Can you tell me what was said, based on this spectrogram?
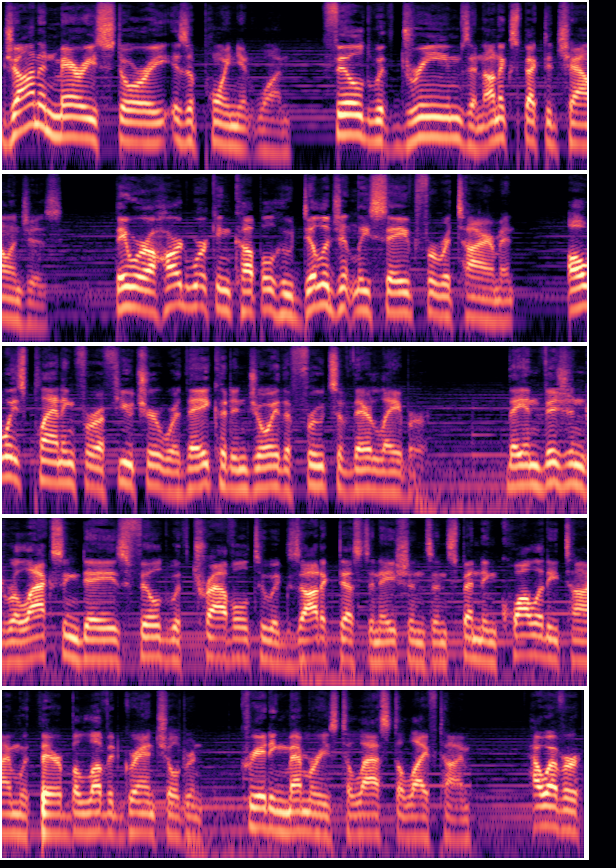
John and Mary's story is a poignant one, filled with dreams and unexpected challenges. They were a hardworking couple who diligently saved for retirement, always planning for a future where they could enjoy the fruits of their labor. They envisioned relaxing days filled with travel to exotic destinations and spending quality time with their beloved grandchildren, creating memories to last a lifetime. However,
